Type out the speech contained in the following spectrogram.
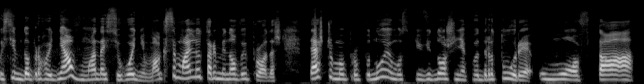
Усім доброго дня. В мене сьогодні максимально терміновий продаж. Те, що ми пропонуємо, співвідношення квадратури, умов та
